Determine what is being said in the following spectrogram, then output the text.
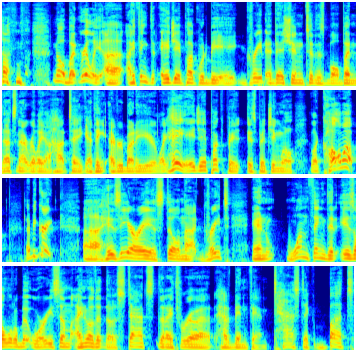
Um, no, but really, uh, I think that AJ Puk would be a great addition to this bullpen. That's not really a hot take. I think everybody you're like, hey, AJ Puk is pitching well. You're like, call him up. That'd be great. Uh, his ERA is still not great. And one thing that is a little bit worrisome, I know that those stats that I threw out have been fantastic, but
